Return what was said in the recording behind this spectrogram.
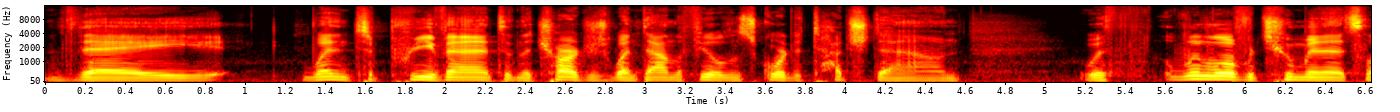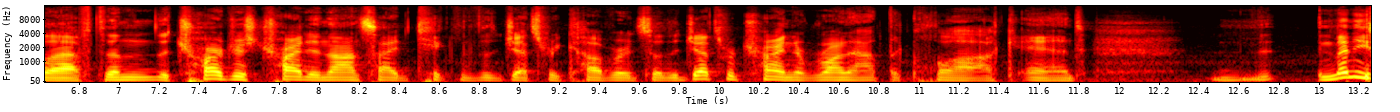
they went into prevent, and the Chargers went down the field and scored a touchdown. with a little over two minutes left. Then the Chargers tried an onside kick that the Jets recovered. So the Jets were trying to run out the clock, and in many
